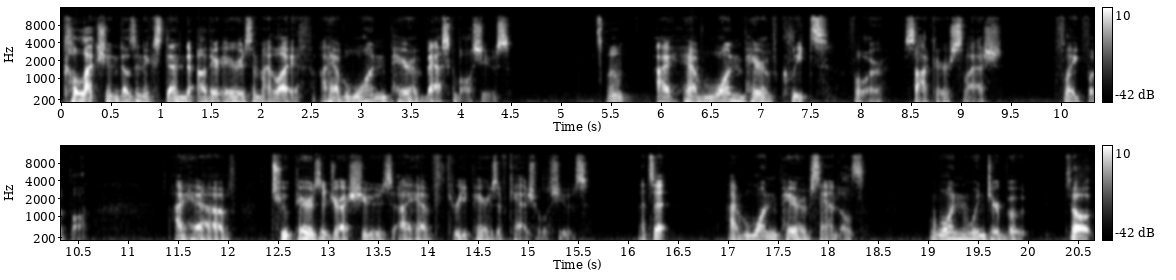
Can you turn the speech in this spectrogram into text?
collection doesn't extend to other areas of my life. I have one pair of basketball shoes. Oh, I have one pair of cleats for soccer slash flag football. I have two pairs of dress shoes. I have three pairs of casual shoes. That's it. I have one pair of sandals, one winter boot. So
